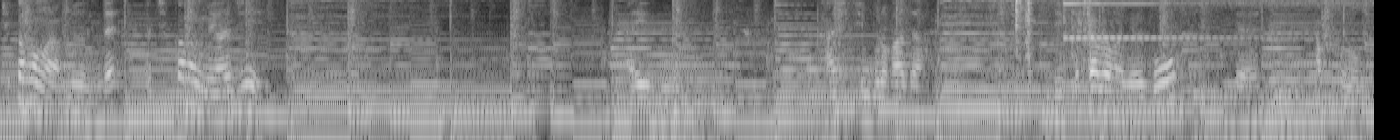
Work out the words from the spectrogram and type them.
책가방을 안 메는데? 나 책가방 메야지. 아이고 자, 다시 집으로 가자. 이제 책가방을 메고 이제 앞으로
